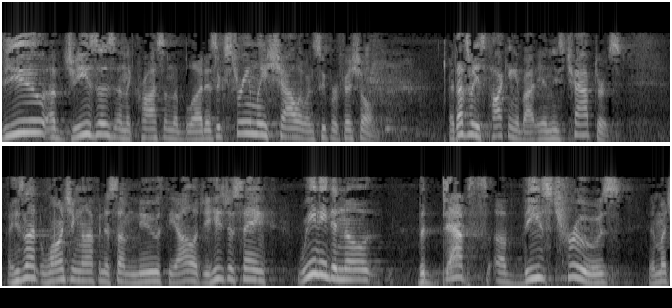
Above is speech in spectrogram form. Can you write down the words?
view of Jesus and the cross and the blood is extremely shallow and superficial. But that's what he's talking about in these chapters. He's not launching off into some new theology. He's just saying we need to know the depths of these truths in a much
